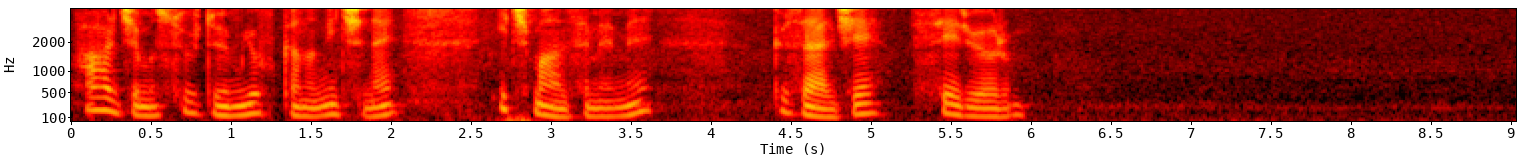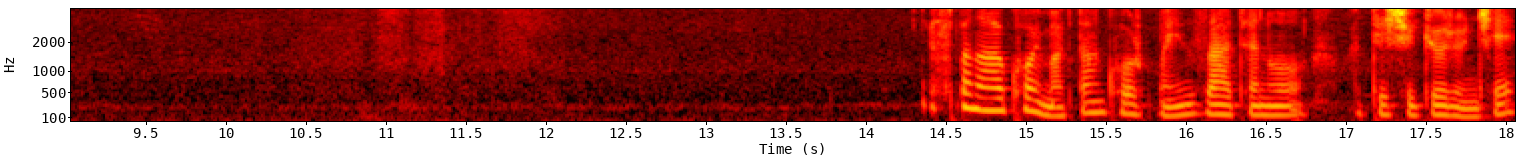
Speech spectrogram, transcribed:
Harcımı sürdüğüm yufkanın içine iç malzememi güzelce seriyorum. Ispanağı koymaktan korkmayın. Zaten o ateşi görünce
